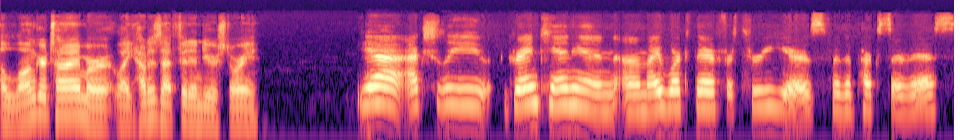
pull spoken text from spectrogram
a longer time or like how does that fit into your story? Yeah, actually, Grand Canyon, um, I worked there for three years for the Park Service,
